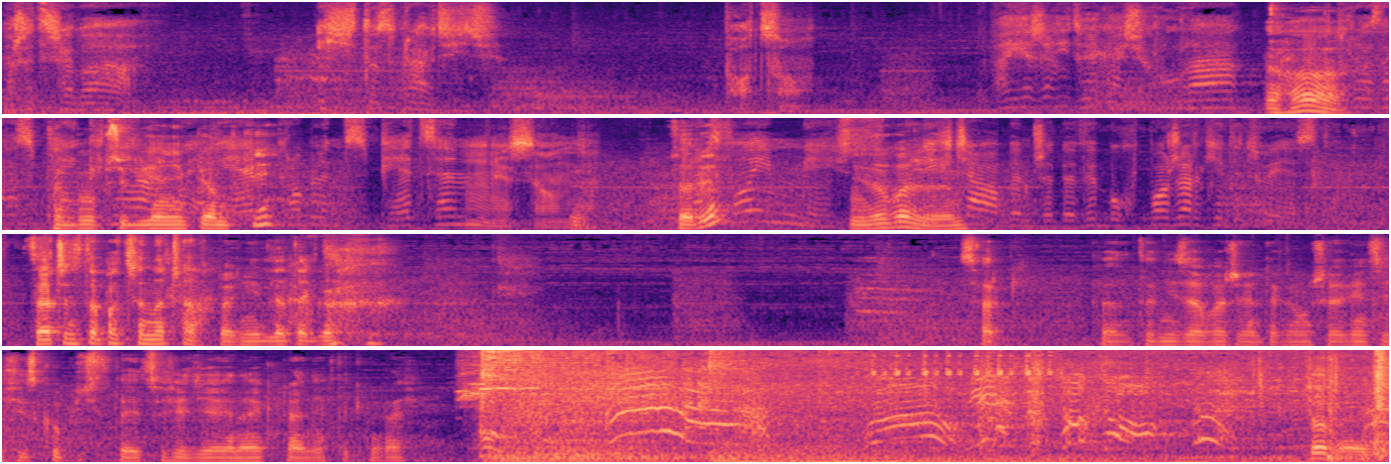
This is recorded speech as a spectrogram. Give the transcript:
Może trzeba iść to sprawdzić. Po co? A jeżeli to jakaś rura, Aha, która zaraz to było pęknie, przybijanie piątki? wiem, problem z piecem? Nie sądzę. Serio? Na twoim miejscu Nie zauważyłem. nie chciałabym, żeby wybuchł pożar, kiedy tu jestem. Za często patrzę na czat pewnie, dlatego. Sorki. To, to nie zauważyłem tego, muszę więcej się skupić tutaj, co się dzieje na ekranie w takim razie. Jezu, co to? Co to jest?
